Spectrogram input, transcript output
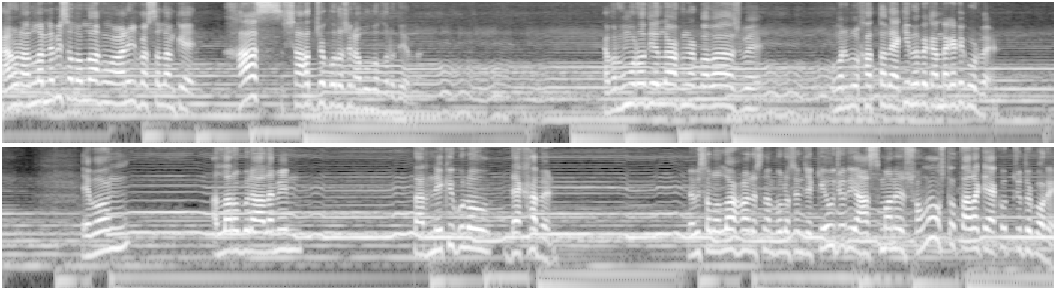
কারণ আল্লাহ নবী সাল্লাহ আলী আসাল্লামকে খাস সাহায্য করেছেন আবু বকর রদি আল্লাহ এবার উমর রদি আল্লাহ বাবা আসবে। উমর ইবুল খাত্তাব একইভাবে কান্নাকাটি করবে। এবং আল্লাহ রবুল্লা আলমিন তার নেকিগুলো দেখাবেন। নবী আলাইসলাম বলেছেন যে কেউ যদি আসমানের সমস্ত তারাকে একত্রিত করে,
